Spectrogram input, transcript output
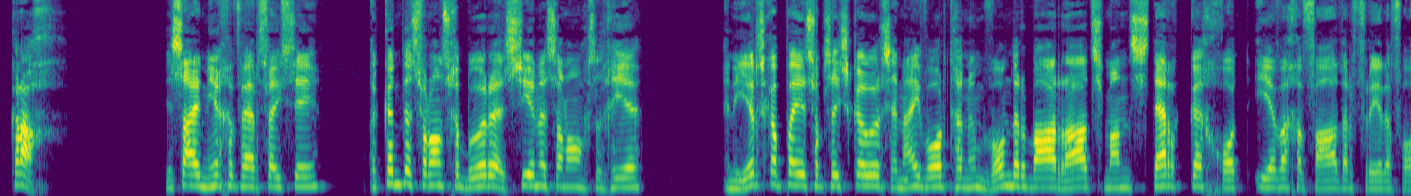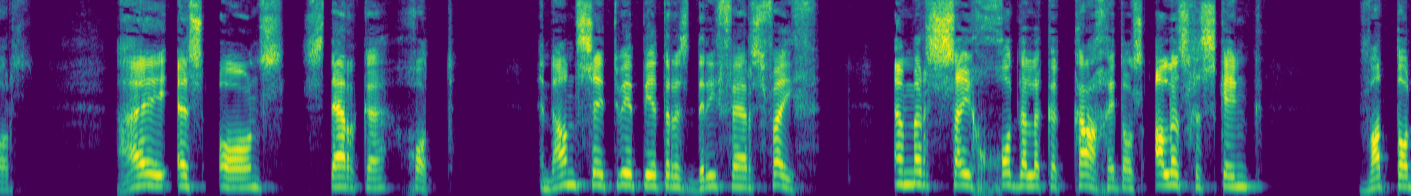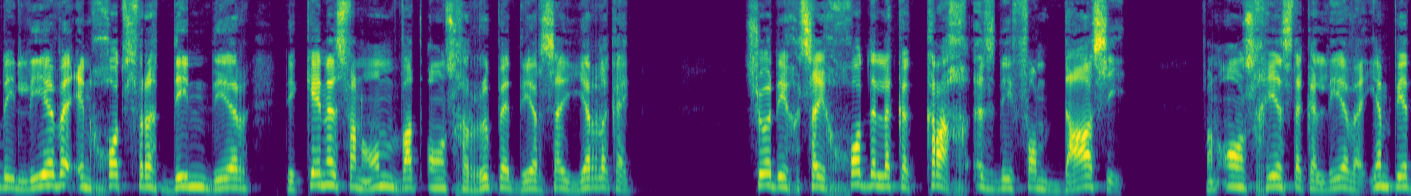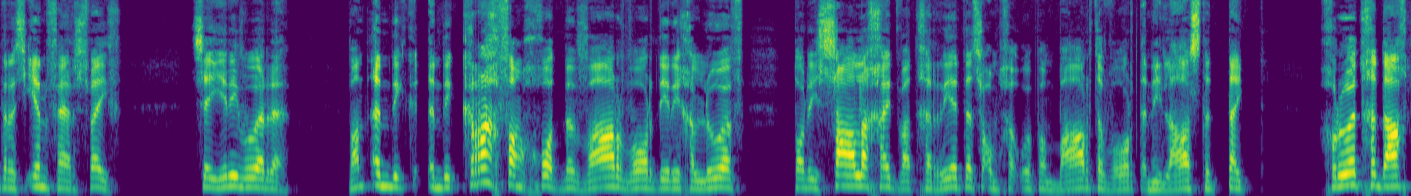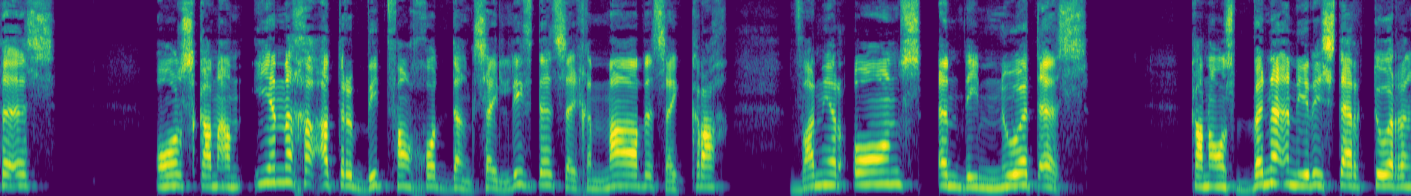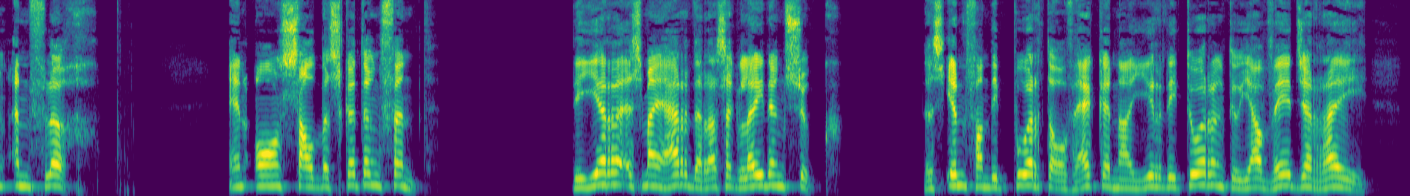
krag. Jesaja 9 vers 5 sê: 'n kind is vir ons gebore, 'n seun is aan ons gegee En die heerskappy is op sy skouers en hy word genoem wonderbaar raadsman, sterke God, ewige Vader, vredevors. Hy is ons sterke God. En dan sê 2 Petrus 3 vers 5: Immer sy goddelike krag het ons alles geskenk wat tot die lewe en godsvrug dien deur die kennis van hom wat ons geroep het deur sy heerlikheid. So die sy goddelike krag is die fondasie van ons geestelike lewe. 1 Petrus 1 vers 5 sê hierdie woorde: Want in die in die krag van God bewaar word deur die geloof tot die saligheid wat gereed is om geopenbaar te word in die laaste tyd. Groot gedagte is ons kan aan enige attribuut van God dink, sy liefde, sy genade, sy krag wanneer ons in die nood is kan ons binne in hierdie sterk toring invlug en ons sal beskutting vind. Die Here is my herder as ek leiding soek. Dis een van die poorte of hekke na hierdie toring toe. Jahwe Jireh,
